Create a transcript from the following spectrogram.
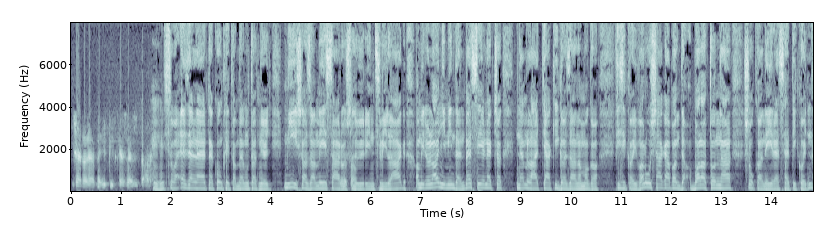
és erre lehetne építkezni ezután. Uh-huh. Szóval ezen lehetne konkrétan bemutatni, hogy mi is az a Mészáros Lőrinc világ, amiről annyi mindent beszélnek, csak nem látják igazán a maga fizikai valóságában, de a Balatonnál sokan érezhetik, hogy na,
